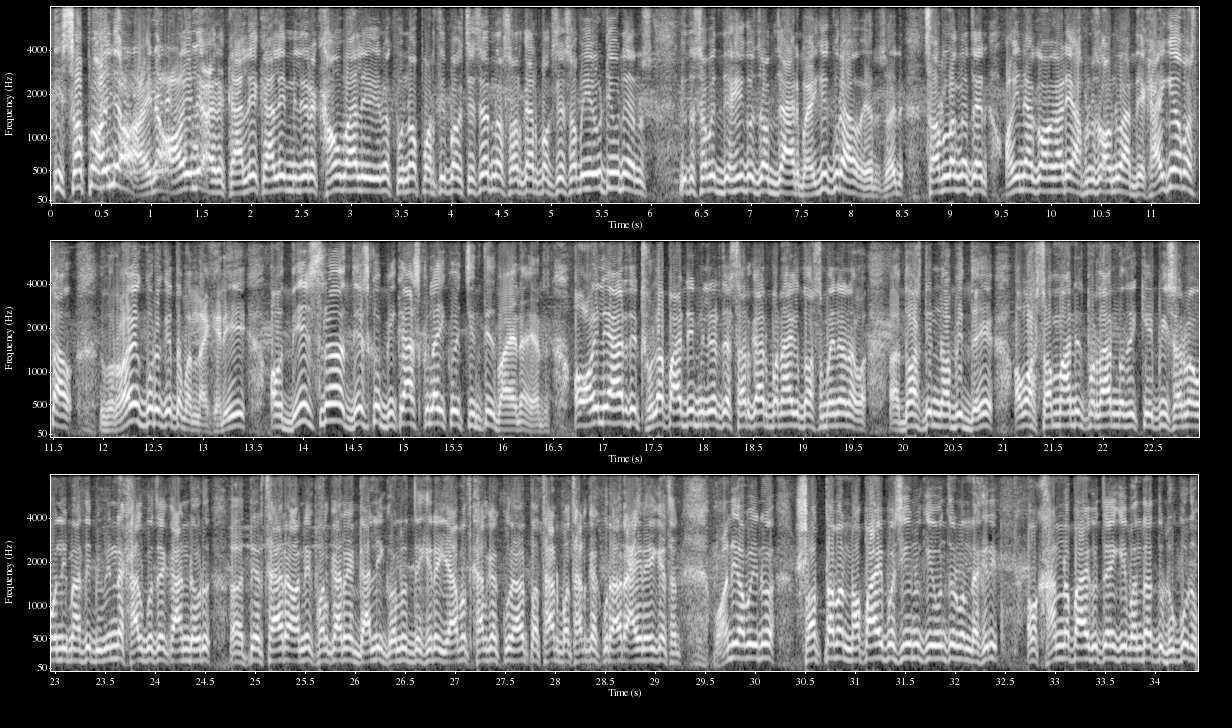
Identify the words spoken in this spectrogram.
यी सबै अहिले होइन अहिले होइन काले काले मिलेर खाउँ बाले न प्रतिपक्ष छ न सरकार पक्ष सबै एउटै हुने हेर्नुहोस्। यो त सबै देखेको जग जाहेर भएकै कुरा हो हेर्नुहोस् होइन। सर्लङ्ग चाहिँ ऐनाको अगाडि आफ्नो अनुहार देखाएकै अवस्था हो? रहेको कुरो के त भन्दाखेरि अब देश र देशको विकासको लागि कोही चिन्तित भएन हेर्नुहोस्। अब अहिले आएर चाहिँ ठुला पार्टी मिलेर चाहिँ सरकार बनाएको दस महिना दस दिन नबित्दै अब सम्मानित प्रधानमन्त्री केपी शर्मा ओलीमाथि विभिन्न खालको चाहिँ काण्डहरू तेर्छाएर अनेक प्रकारका गाली गलोत देखेर यावत खालका कुराहरू तछाड बछाडका कुराहरू आइरहेका छन्। भने अब यिनीहरू सत्तामा नपाएपछि यिनीहरू के हुन्छ भन्दाखेरि अब खान नपाएको चाहिँ के भन्दा त्यो ढुकुर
